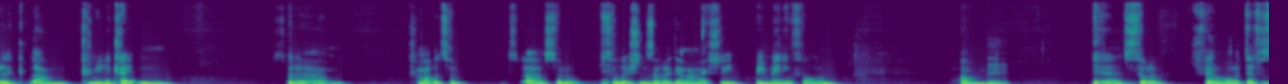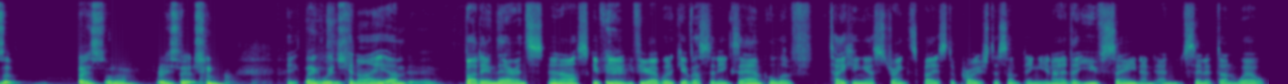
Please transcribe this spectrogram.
really um, communicate and sort of come up with some uh, sort of Yeah. solutions that are going to actually be meaningful and um, Hmm. yeah, just sort of found a lot of deficit based sort of research and language. Can I, um, Yeah. butt in there and and ask if you Yeah. if you're able to give us an example of taking a strengths based approach to something you know that you've seen and, and seen it done well.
